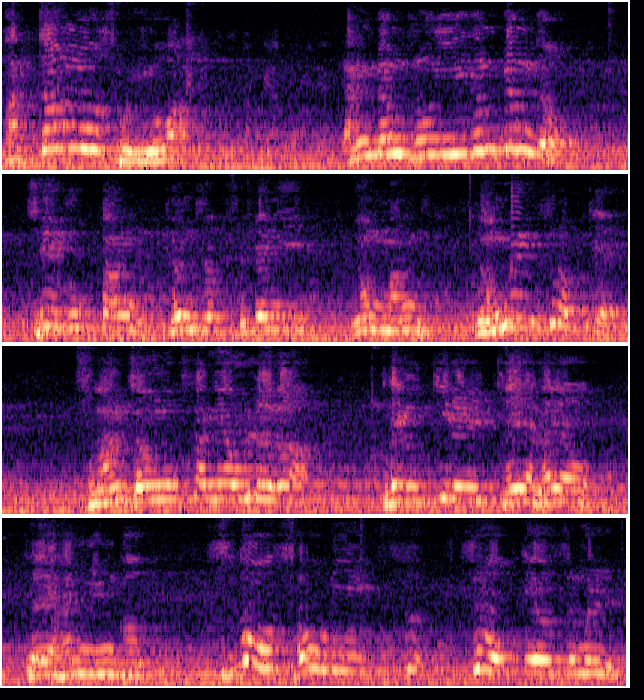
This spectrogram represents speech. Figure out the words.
박정무 소위와 양병수 이등병도 제국방 견습 수병이 욕망, 용맹스럽게 중앙청 옥상에 올라가 태극기를 개항하여 대한민국 수도 서울이 수, 수복되었음을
